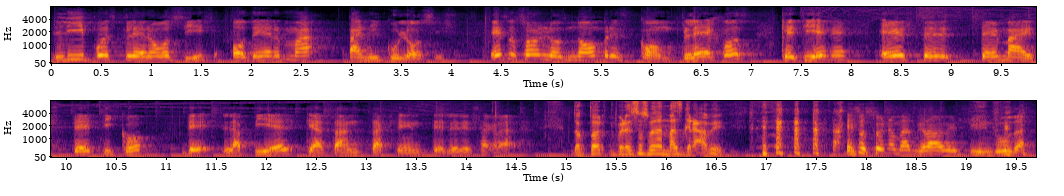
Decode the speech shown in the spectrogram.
lipoesclerosis o dermapaniculosis. Esos son los nombres complejos que tiene este tema estético de la piel que a tanta gente le desagrada. Doctor, pero eso suena más grave. Eso suena más grave, sin duda.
